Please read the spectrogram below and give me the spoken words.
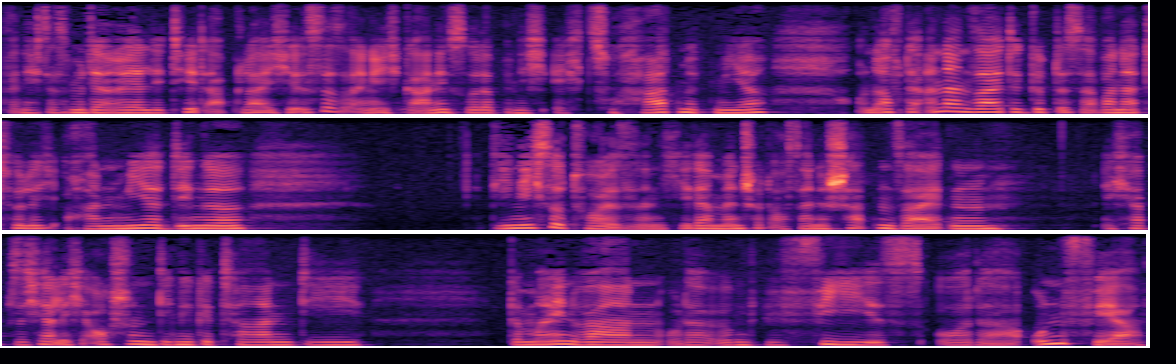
wenn ich das mit der Realität abgleiche, ist das eigentlich gar nicht so. Da bin ich echt zu hart mit mir. Und auf der anderen Seite gibt es aber natürlich auch an mir Dinge, die nicht so toll sind. Jeder Mensch hat auch seine Schattenseiten. Ich habe sicherlich auch schon Dinge getan, die gemein waren oder irgendwie fies oder unfair,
